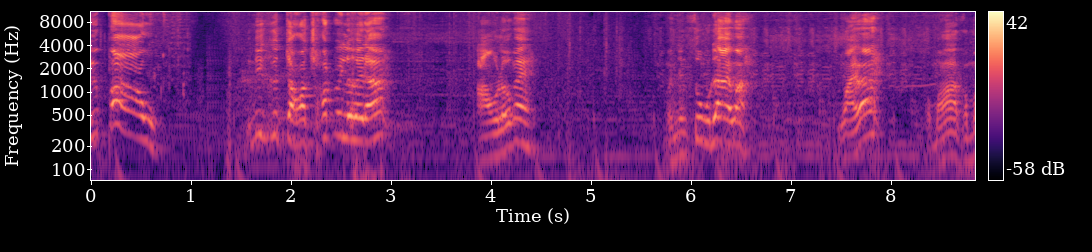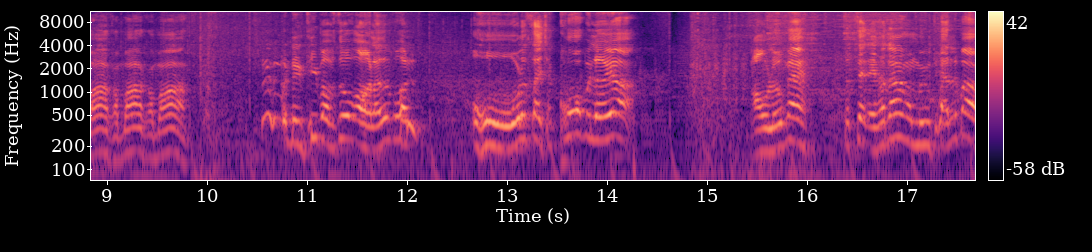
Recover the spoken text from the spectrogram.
หรือเปล่า นี่คือจอช็อตไปเลยนะ เอาแล้วไง มันยังสู้ได้วะไหวไหมขมาขมาขมาขมามันดึงที่ปั๊มส้มออกแล้วทุกคน โอ้โห แล้วใส่ชักโครกไปเลยอะ เอาแล้วไง จะเสร็จไอ้ทางด้านของมิวแทนหรือเปล่า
